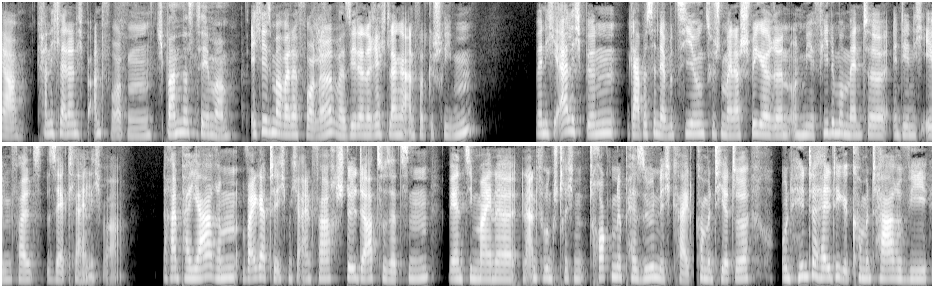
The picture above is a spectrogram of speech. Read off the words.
ja, kann ich leider nicht beantworten. Spannendes Thema. Ich lese mal weiter vorne, weil sie hat eine recht lange Antwort geschrieben. Wenn ich ehrlich bin, gab es in der Beziehung zwischen meiner Schwägerin und mir viele Momente, in denen ich ebenfalls sehr kleinlich war. Nach ein paar Jahren weigerte ich mich einfach, still dazusetzen, während sie meine, in Anführungsstrichen, trockene Persönlichkeit kommentierte und hinterhältige Kommentare wie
